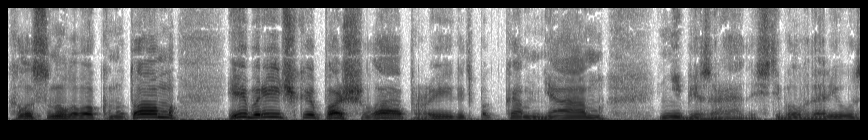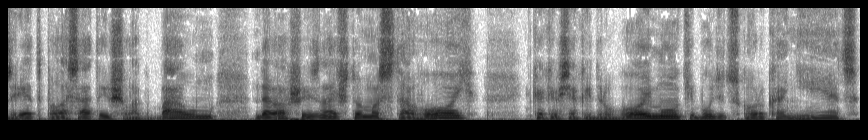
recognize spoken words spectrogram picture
хлыстнул его кнутом, и бричка пошла прыгать по камням. Не без радости был вдали узрет полосатый шлагбаум, дававший знать, что мостовой как и всякой другой муки, будет скоро конец.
